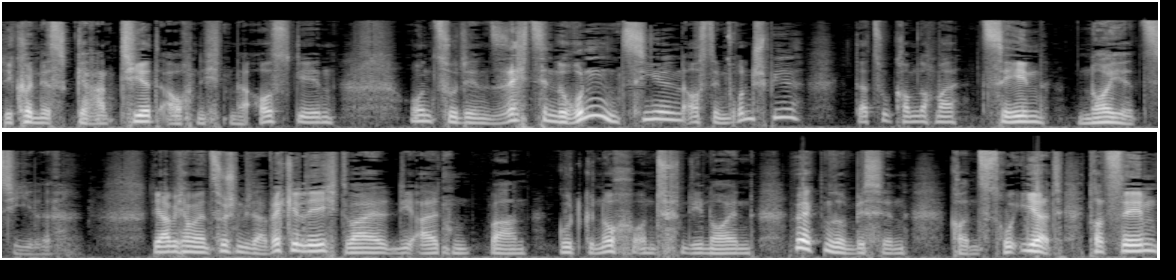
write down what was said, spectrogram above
die können jetzt garantiert auch nicht mehr ausgehen. Und zu den 16 runden Zielen aus dem Grundspiel, dazu kommen nochmal 10 neue Ziele. Die habe ich aber inzwischen wieder weggelegt, weil die alten waren gut genug und die neuen wirkten so ein bisschen konstruiert. Trotzdem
